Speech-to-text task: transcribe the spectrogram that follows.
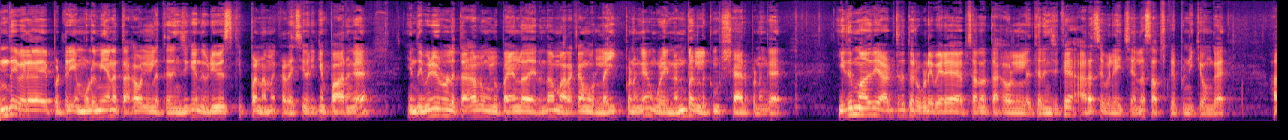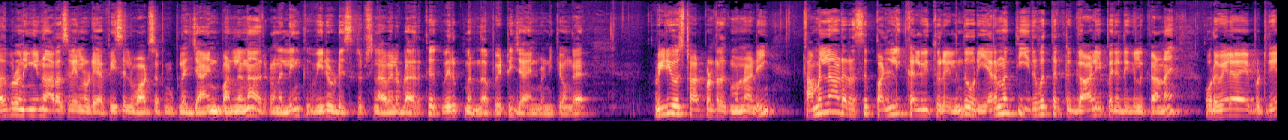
இந்த வேலைவாய்ப்பு பற்றிய முழுமையான தகவல்களை தெரிஞ்சுக்க இந்த வீடியோ ஸ்கிப் பண்ணாமல் கடைசி வரைக்கும் பாருங்கள் இந்த வீடியோவில் உள்ள தகவல் உங்களுக்கு பயனுள்ளதாக இருந்தால் மறக்காமல் ஒரு லைக் பண்ணுங்கள் உங்களுடைய நண்பர்களுக்கும் ஷேர் பண்ணுங்கள் இது மாதிரி அடுத்தடுத்த வரக்கூடிய வேலைவாய்ப்பு சார்ந்த தகவல்களை தெரிஞ்சுக்க அரசு வேலை சேனலை சப்ஸ்கிரைப் பண்ணிக்கோங்க. அதுபோல் நீங்கள் இன்னும் அரசியலினுடைய அஃபீஷியல் வாட்ஸ்அப் குரூப்பில் ஜாயின் பண்ணலன்னா அதுக்கான லிங்க் வீடியோ டிஸ்கிரிப்ஷனில் அவைலபிளாக இருக்குது விருப்பம் இருந்தால் போயிட்டு ஜாயின் பண்ணிக்கோங்க. வீடியோ ஸ்டார்ட் பண்ணுறதுக்கு முன்னாடி தமிழ்நாடு அரசு பள்ளி கல்வித்துறையிலிருந்து ஒரு இரநூத்தி இருபத்தெட்டு காலி பணியிடங்களுக்கான ஒரு வேலைவாய்ப்பு பற்றிய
